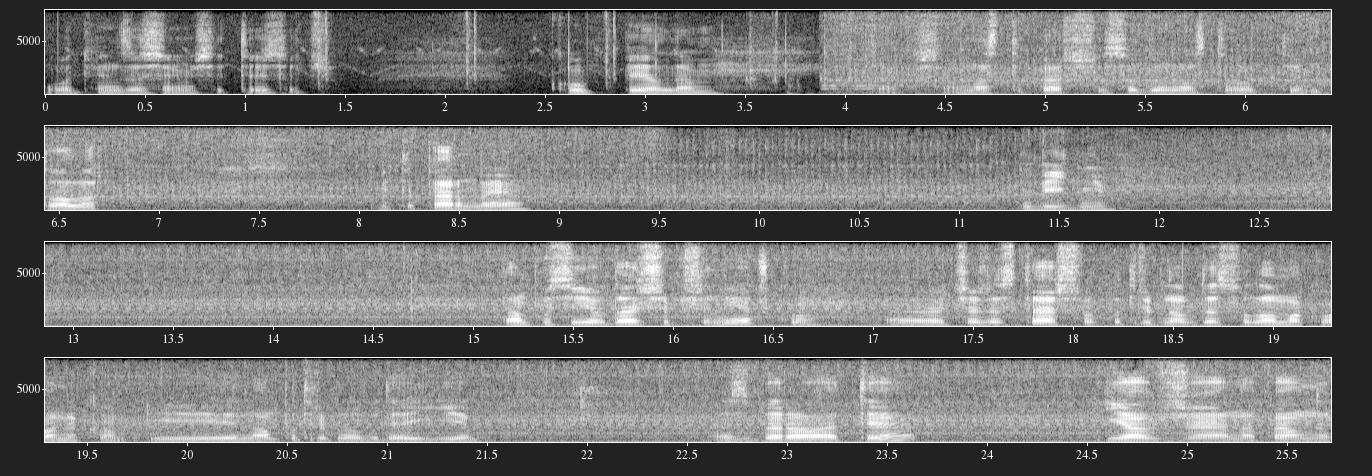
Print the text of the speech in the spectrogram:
От він за 70 тисяч. Купили. Так, все, у нас тепер 691 долар. І тепер ми бідні. Там посіяв далі пшеничку е, через те, що потрібна буде солома коникам і нам потрібно буде її збирати. Я вже напевно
